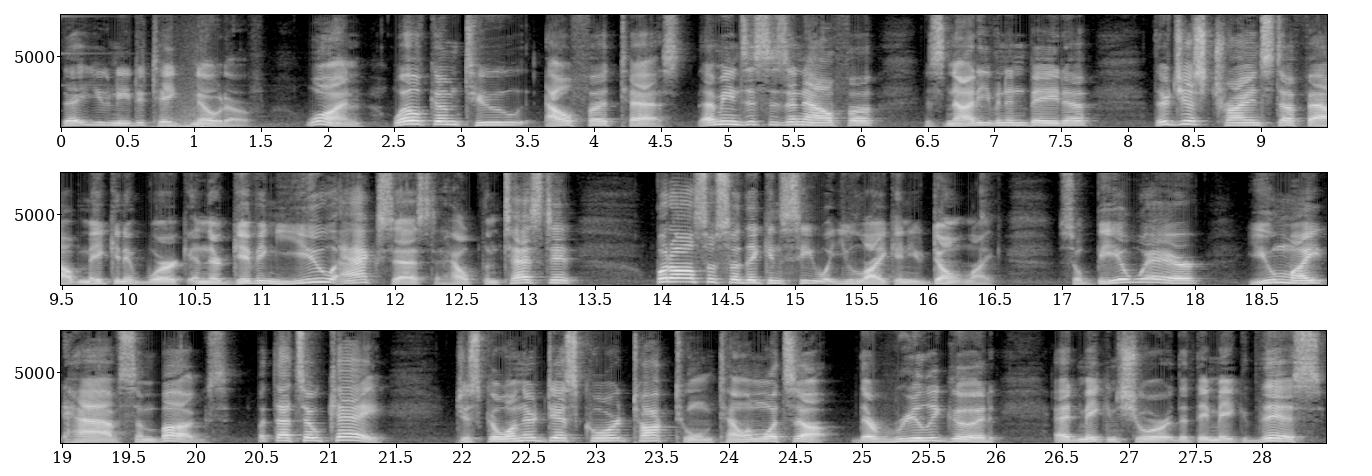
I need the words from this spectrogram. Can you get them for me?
that you need to take note of. One, welcome to alpha test. That means this is an alpha, it's not even in beta. They're just trying stuff out, making it work, and they're giving you access to help them test it, but also so they can see what you like and you don't like. So be aware, you might have some bugs, but that's okay. Just go on their Discord, talk to them, tell them what's up. They're really good at making sure that they make this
